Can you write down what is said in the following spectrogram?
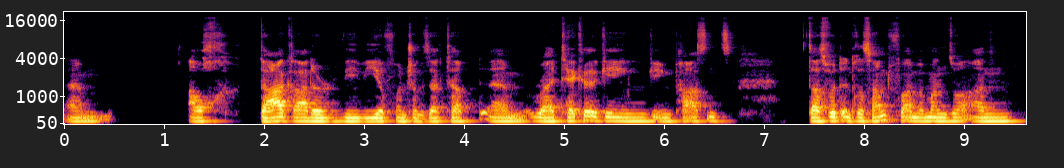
Ähm, auch da gerade, wie, wie ihr vorhin schon gesagt habt, ähm, Right Tackle gegen, gegen Parsons, das wird interessant, vor allem wenn man so an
